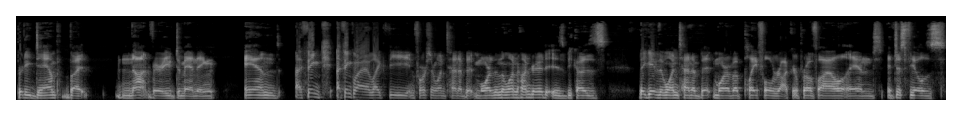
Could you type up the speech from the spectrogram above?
pretty damp, but not very demanding. And I think I think why I like the Enforcer 110 a bit more than the 100 is because they gave the 110 a bit more of a playful rocker profile, and it just feels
